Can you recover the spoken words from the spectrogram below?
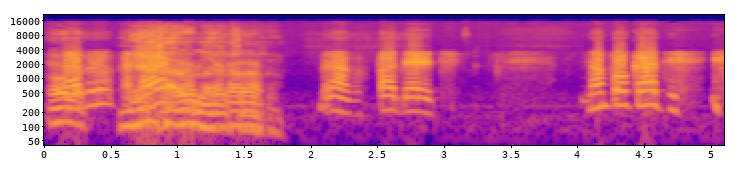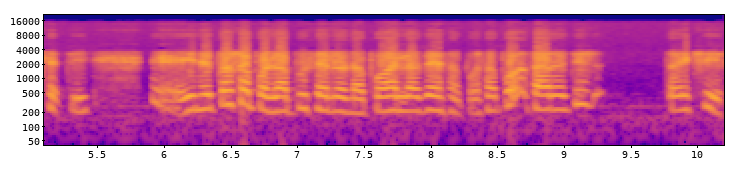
Όλα. Σταύρο, Μια καλά. χαρούλα. Μια εδώ χαρά. τώρα. Μπράβο, πάντα έτσι. Να πω κάτι, γιατί ε, είναι τόσα πολλά που θέλω να πω, αλλά δεν θα πω. Θα, πω, θα ρωτήσω το εξής.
